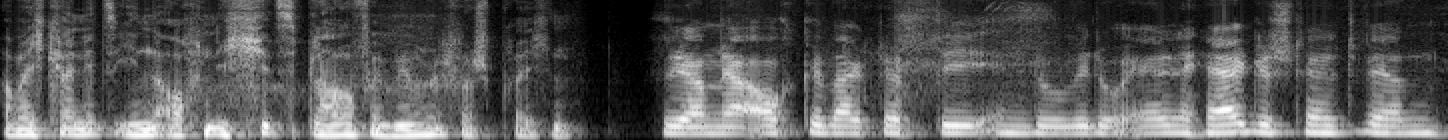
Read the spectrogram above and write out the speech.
aber ich kann jetzt Ihnen auch nicht ins Blaue vom Himmel versprechen. Sie haben ja auch gesagt, dass die individuell hergestellt werden.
